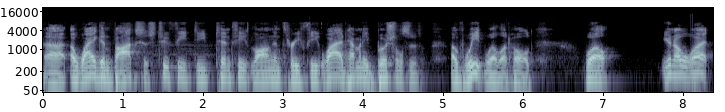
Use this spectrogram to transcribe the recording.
Uh, a wagon box is two feet deep, 10 feet long, and three feet wide. How many bushels of, of wheat will it hold? Well, you know what?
